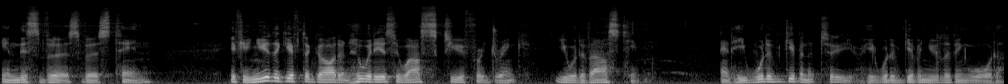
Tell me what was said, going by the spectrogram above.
in this verse, verse 10, if you knew the gift of God and who it is who asks you for a drink, you would have asked him, and he would have given it to you. He would have given you living water.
